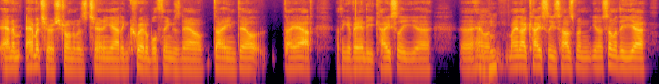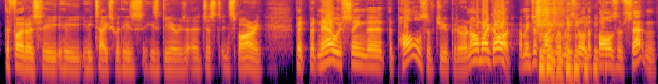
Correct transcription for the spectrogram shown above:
amateur astronomers turning out incredible things now, day in day, out. I think of Andy Casely, uh, uh, Helen Maynard Casely's husband. You know some of the uh, the photos he, he, he takes with his his gear is are just inspiring. But but now we've seen the, the poles of Jupiter, and oh my God! I mean, just like when we saw the poles of Saturn,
